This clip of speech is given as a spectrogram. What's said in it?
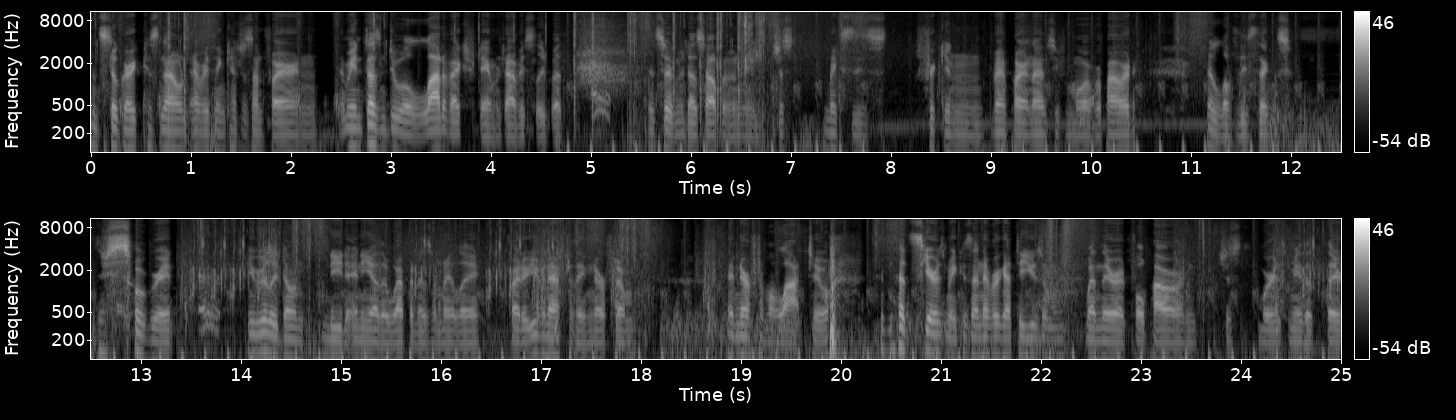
It's still great because now everything catches on fire, and I mean it doesn't do a lot of extra damage, obviously, but it certainly does help, and it just makes these freaking vampire knives even more overpowered. I love these things. They're so great. You really don't need any other weapon as a melee fighter, even after they nerfed them. They nerfed them a lot, too. that scares me, because I never got to use them when they were at full power, and just worries me that they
